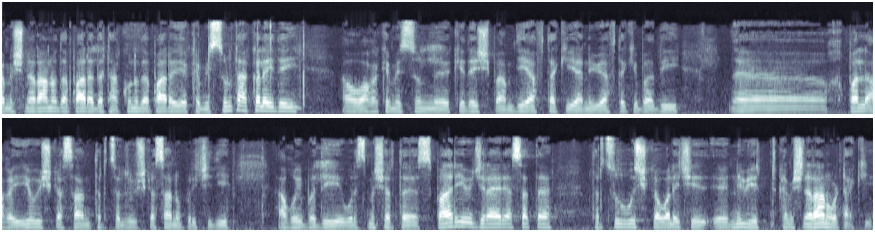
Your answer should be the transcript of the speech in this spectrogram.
کمشنرانو دپاره د ټاکنو دپاره یو کمیسیون ټاکلی دی او هغه کمېسیون کېدای شي په همدې هفته کې یا نوي هفته کې به دوی خپل هغه یوویشت کسان تر څلورویشت کسانو پورې چې دي هغوی به دوی ولسمشر ته سپاري او اجرایه ریاست ته تر څو وشي کولی چې نوي کمشنران وټاکي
